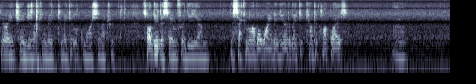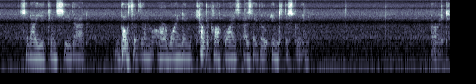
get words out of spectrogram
there are any changes I can make to make it look more symmetric. So I'll do the same for the, um, the second level winding here to make it counterclockwise. Uh, so now you can see that both of them are winding counterclockwise as they go into the screen. Alright,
